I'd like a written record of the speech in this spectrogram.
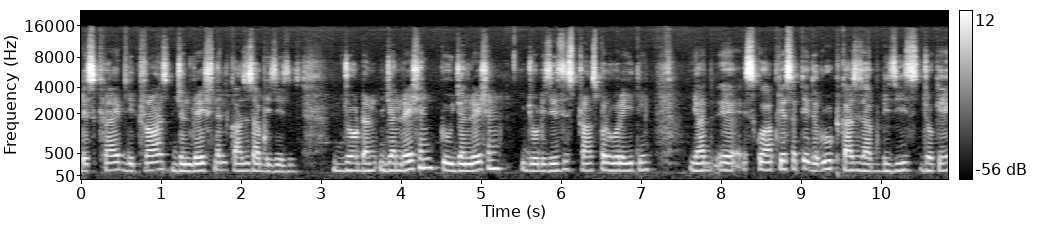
describe the transgenerational causes of disease जो जनरेशन टू जनरेशन जो डिजीज़ ट्रांसफ़र हो रही थी याद इसको आप कह सकते हैं the root causes of disease जो कि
